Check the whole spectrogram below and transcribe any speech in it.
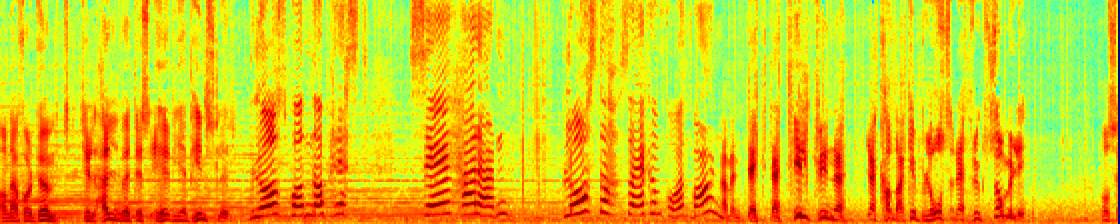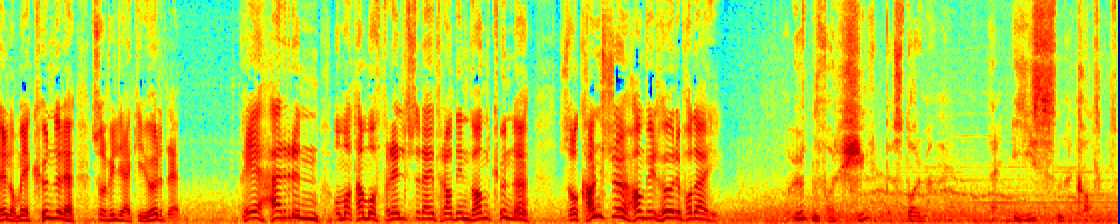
Han er fordømt til helvetes evige pinsler. Blås på den da, prest. Se, her er den. Blås, da, så jeg kan få et barn. Nei, men dekk deg til, kvinne! Jeg kan da ikke blåse deg fruktsommelig. Og selv om jeg kunne det, så vil jeg ikke gjøre det. Be Herren om at han må frelse deg fra din vankunne, så kanskje han vil høre på deg. Og utenfor hylte stormen. Det er isende kaldt.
